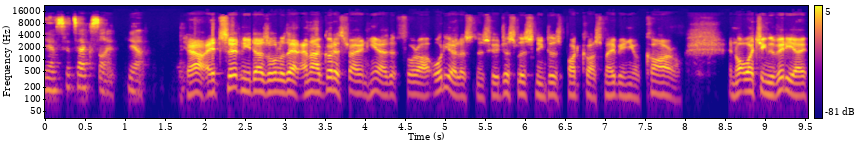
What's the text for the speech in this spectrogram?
Yes, it's excellent. Yeah. Yeah, it certainly does all of that. And I've got to throw in here that for our audio listeners who are just listening to this podcast, maybe in your car or, and not watching the video,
